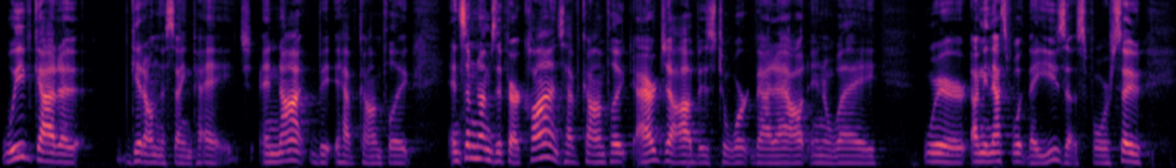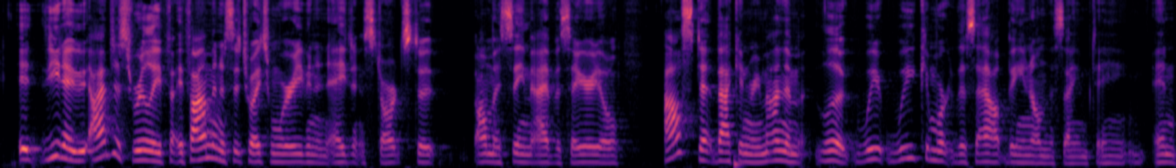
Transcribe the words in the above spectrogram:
we've got to get on the same page and not be, have conflict and sometimes if our clients have conflict our job is to work that out in a way where i mean that's what they use us for so it you know i just really if, if i'm in a situation where even an agent starts to almost seem adversarial I'll step back and remind them, look, we we can work this out being on the same team. And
